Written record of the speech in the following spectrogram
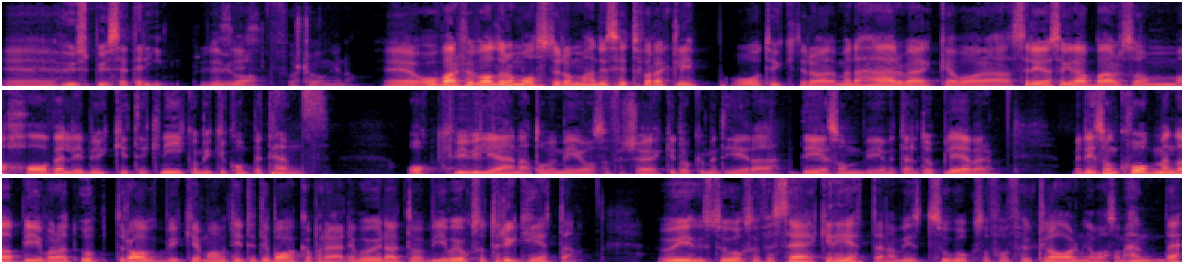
eh, Husby säteri. Precis. var första gången. Då. Eh, och varför valde de oss? då? De hade sett våra klipp och tyckte då, men det här verkar vara seriösa grabbar som har väldigt mycket teknik och mycket kompetens. Och vi vill gärna att de är med oss och försöker dokumentera det som vi eventuellt upplever. Men det som kom ändå att bli vårt uppdrag, vilket man tittar tillbaka på det här, det var ju att vi var ju också tryggheten. Vi stod också för säkerheten och vi stod också för förklaringar av vad som hände.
